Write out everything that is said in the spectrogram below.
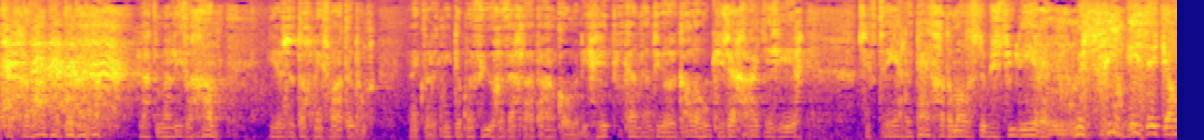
Gewapend, professor. Laat hem maar liever gaan. Hier is er toch niks meer te doen. En ik wil het niet op een vuurgevecht laten aankomen. Die griep die kent natuurlijk alle hoekjes en gaatjes hier. Ze heeft twee jaar de tijd gehad om alles te bestuderen. Misschien is dit jouw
